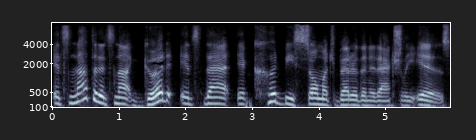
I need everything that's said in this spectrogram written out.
it's not that it's not good, it's that it could be so much better than it actually is.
